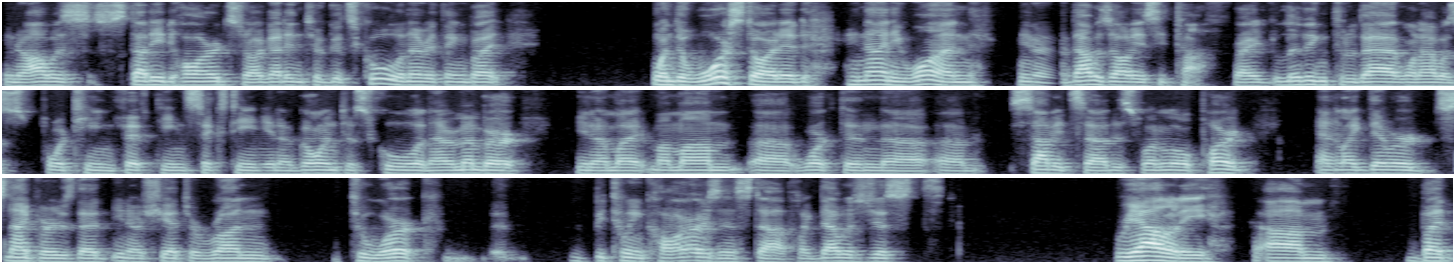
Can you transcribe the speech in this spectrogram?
You know, I was studied hard, so I got into a good school and everything. But when the war started in '91, you know that was obviously tough right living through that when i was 14 15 16 you know going to school and i remember you know my my mom uh, worked in uh, um, Savica, this one little part and like there were snipers that you know she had to run to work between cars and stuff. Like that was just reality. Um but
